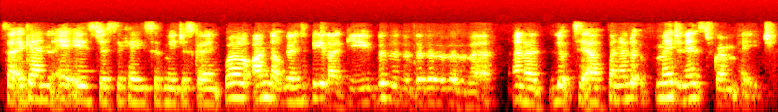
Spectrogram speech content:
So again, it is just a case of me just going, well, I'm not going to be like you, and I looked it up and I looked, made an Instagram page,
